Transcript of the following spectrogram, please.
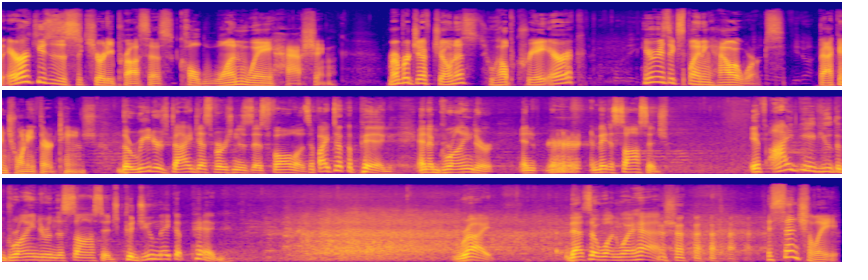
But Eric uses a security process called one way hashing. Remember Jeff Jonas, who helped create Eric? Here he's explaining how it works back in 2013. The Reader's Digest version is as follows If I took a pig and a grinder and, and made a sausage, if I gave you the grinder and the sausage, could you make a pig? right. That's a one way hash. Essentially,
